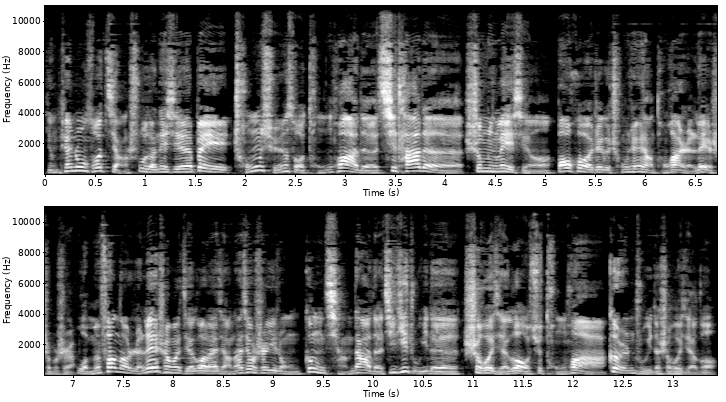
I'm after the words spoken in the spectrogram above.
影片中所讲述的那些被虫群所同化的其他的生命类型，包括这个虫群想同化人类，是不是？我们放到人类社会结构来讲，那就是一种更强大的集体主义的社会结构去同化个人主义的社会结构。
